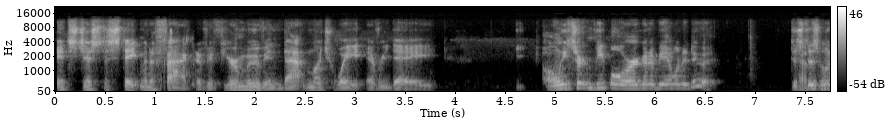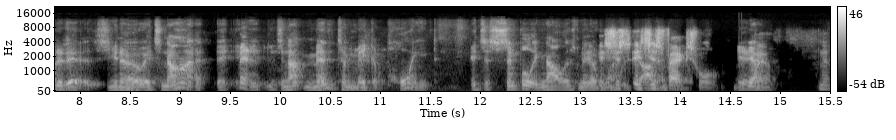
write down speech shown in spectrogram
It's just a statement of fact of if you're moving that much weight every day only certain people are going to be able to do it. Just Absolutely. is what it is you know? It's not it, it's not meant to make a point. It's a simple acknowledgement of it's just it's just factual. Yeah. yeah. yeah.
